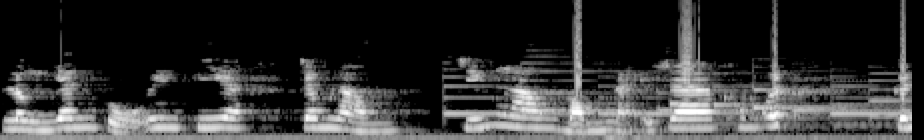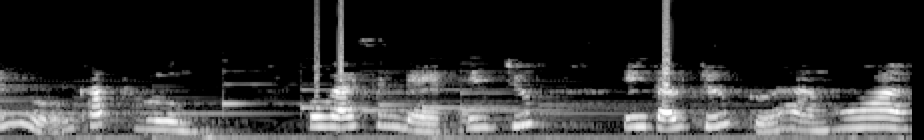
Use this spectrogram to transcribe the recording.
lừng danh Vũ Uyên kia, Trong lòng chiến long bỗng nảy ra không ít Kính ngưỡng khắp thường. Cô gái xinh đẹp đi trước, Đi tới trước cửa hàng hoa,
